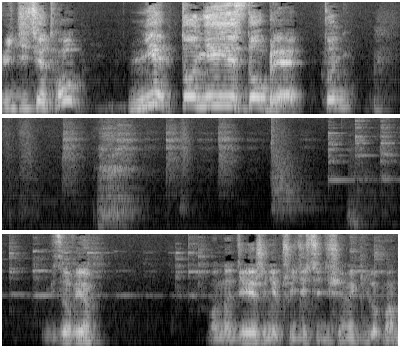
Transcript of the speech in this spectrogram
widzicie to? Nie, to nie jest dobre. To... Widzowie, mam nadzieję, że nie przyjdziecie dzisiaj na Gilopa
